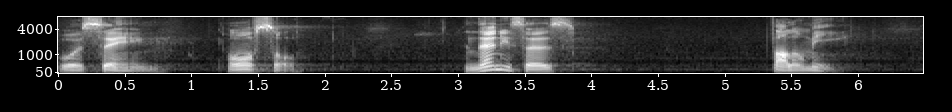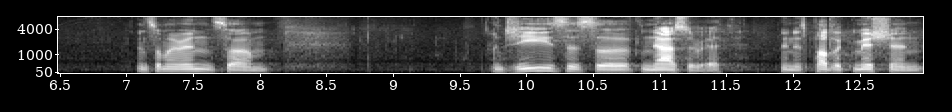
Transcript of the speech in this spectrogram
was saying also. And then he says, Follow me. And so, my friends, um, Jesus of Nazareth, in his public mission,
